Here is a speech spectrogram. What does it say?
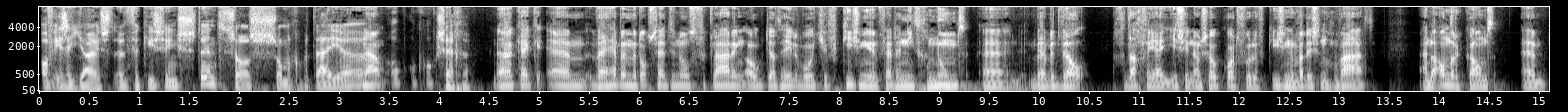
of is het juist een verkiezingsstunt, zoals sommige partijen nou, ook, ook, ook, zeggen? Nou, kijk, um, wij hebben met opzet in onze verklaring ook dat hele woordje verkiezingen verder niet genoemd. Uh, we hebben het wel gedacht van, ja, je zit nou zo kort voor de verkiezingen, wat is het nog waard? Aan de andere kant, um,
